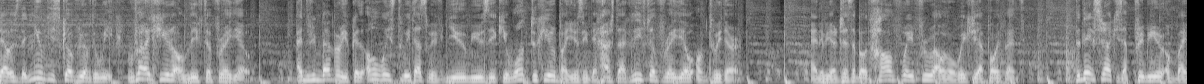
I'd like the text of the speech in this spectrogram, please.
That was the new discovery of the week, right here on Lift Off Radio. And remember, you can always tweet us with new music you want to hear by using the hashtag LiftOffRadio on Twitter. And we are just about halfway through our weekly appointment. The next track is a premiere of my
